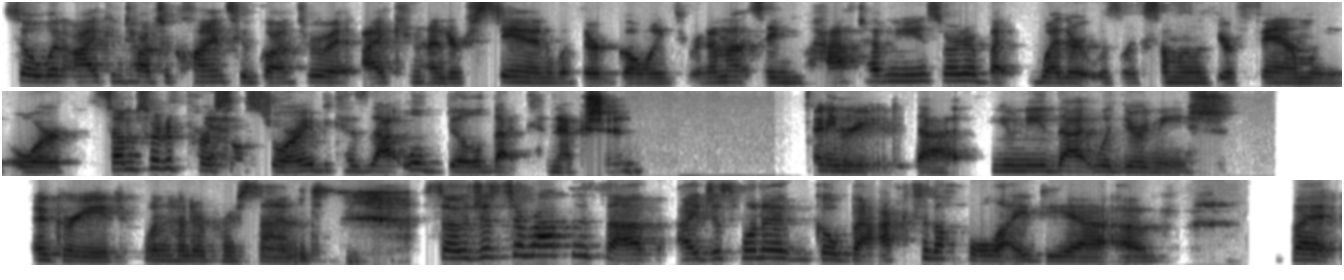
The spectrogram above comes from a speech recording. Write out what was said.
So when i can talk to clients who've gone through it i can understand what they're going through. And i'm not saying you have to have an eating disorder but whether it was like someone with your family or some sort of personal yeah. story because that will build that connection Agreed. You that you need that with your niche. Agreed, 100%. So, just to wrap this up, I just want to go back to the whole idea of, but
